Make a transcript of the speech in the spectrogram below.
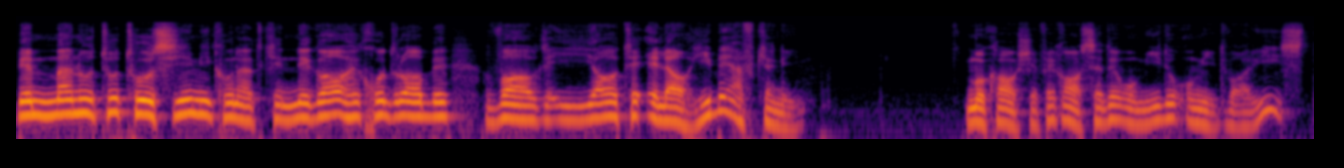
به من و تو توصیه می کند که نگاه خود را به واقعیات الهی بیفکنیم. مکاشفه قاصد امید و امیدواری است.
